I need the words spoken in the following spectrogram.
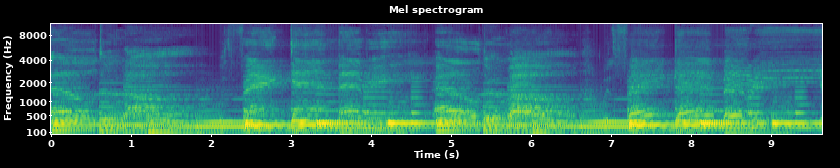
Elder Law with Frank and Mary. Elder Law with Frank and Mary.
